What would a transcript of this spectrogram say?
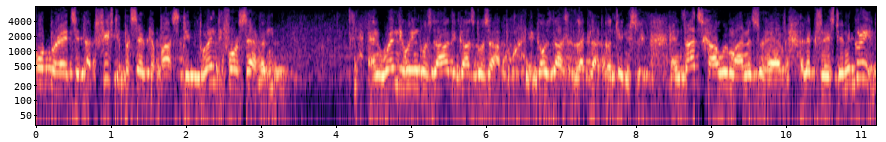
operates it at 50% capacity 24-7 and when the wind goes down, the gas goes up. It goes down like that continuously. And that's how we manage to have electricity in the grid.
